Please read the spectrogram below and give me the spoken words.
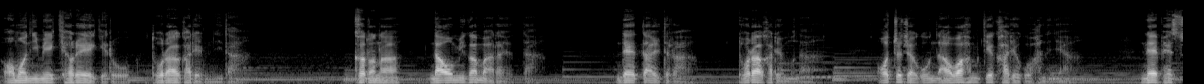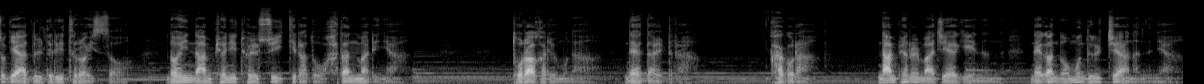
어머님의 결례에게로 돌아가렵니다. 그러나 나오미가 말하였다. 내 딸들아, 돌아가려무나 어쩌자고 나와 함께 가려고 하느냐? 내 뱃속에 아들들이 들어있어 너희 남편이 될 수 있기라도 하단 말이냐? 돌아가려무나 내 딸들아, 가거라. 남편을 맞이하기에는 내가 너무 늙지 않았느냐?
